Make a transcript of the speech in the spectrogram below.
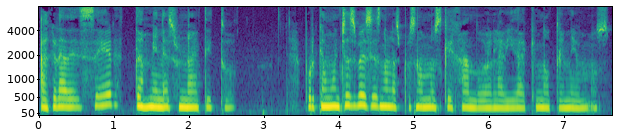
agradecer también es una actitud. Porque muchas veces nos las pasamos quejando de la vida que no tenemos.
